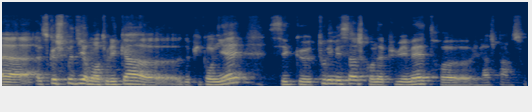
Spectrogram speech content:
Euh, ce que je peux dire, moi, en tous les cas, euh, depuis qu'on y est, c'est que tous les messages qu'on a pu émettre, euh, et là je parle sous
